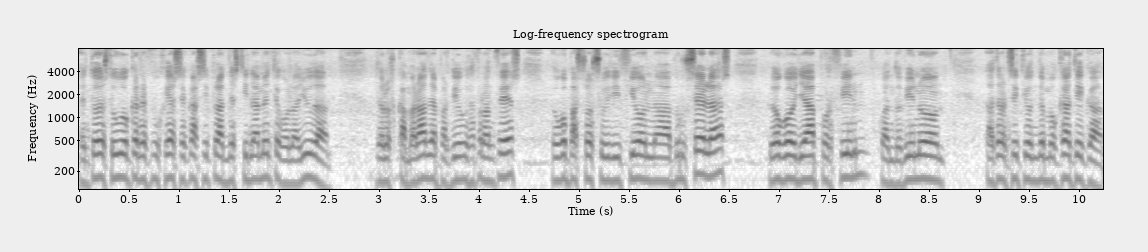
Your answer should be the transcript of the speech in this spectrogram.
entonces tuvo que refugiarse casi clandestinamente con la ayuda de los camaradas del Partido Comunista francés, luego pasó su edición a Bruselas, luego ya por fin, cuando vino la transición democrática,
